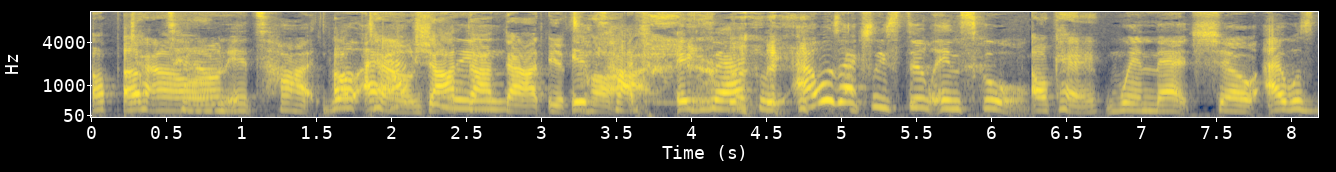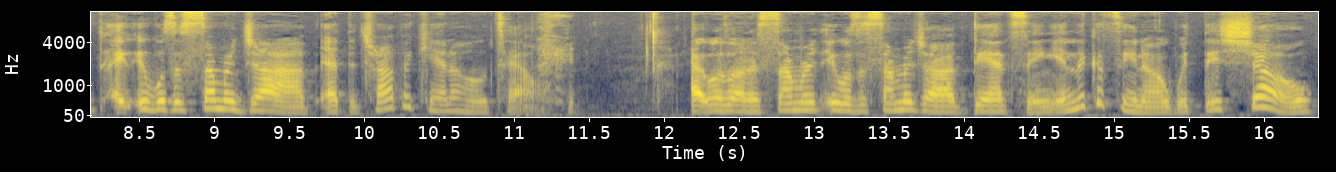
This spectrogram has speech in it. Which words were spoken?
Uptown. Uptown, it's hot. Well, Uptown, dot, actually, dot, dot, it's hot. exactly. I was actually still in school. Okay. When that show, I was. It was a summer job at the Tropicana Hotel. I was on a summer. It was a summer job dancing in the casino with this show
